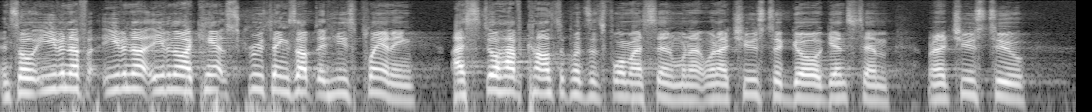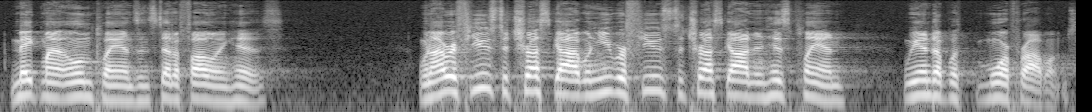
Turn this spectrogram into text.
And so even if even though, even though I can't screw things up that he's planning, I still have consequences for my sin when I, when I choose to go against him, when I choose to make my own plans instead of following his. When I refuse to trust God, when you refuse to trust God and his plan, we end up with more problems.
